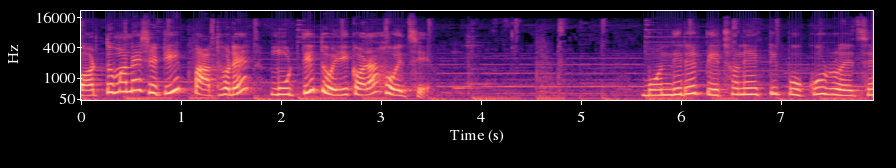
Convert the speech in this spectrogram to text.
বর্তমানে সেটি পাথরের মূর্তি তৈরি করা হয়েছে। মন্দিরের পেছনে একটি পুকুর রয়েছে।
